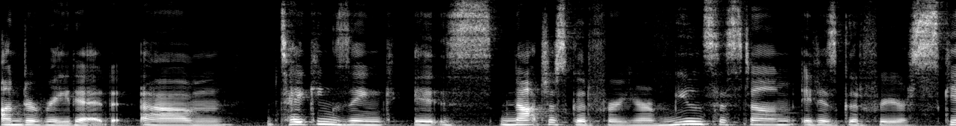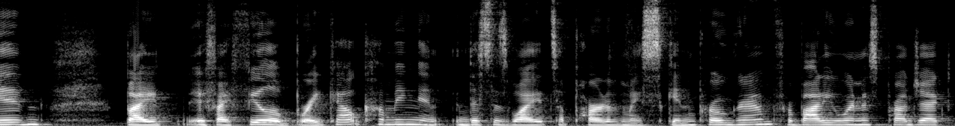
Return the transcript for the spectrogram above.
underrated. Um, taking zinc is not just good for your immune system, it is good for your skin. By if I feel a breakout coming, and this is why it's a part of my skin program for Body Awareness Project,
